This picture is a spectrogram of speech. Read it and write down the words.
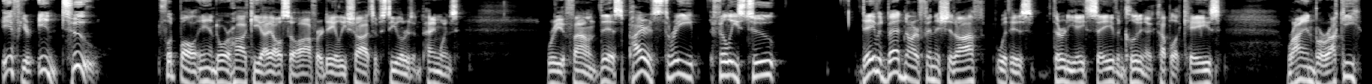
If you're into football and or hockey, I also offer daily shots of Steelers and Penguins where you found this. Pirates 3, Phillies 2. David Bednar finished it off with his 38th save, including a couple of Ks. Ryan Borucki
